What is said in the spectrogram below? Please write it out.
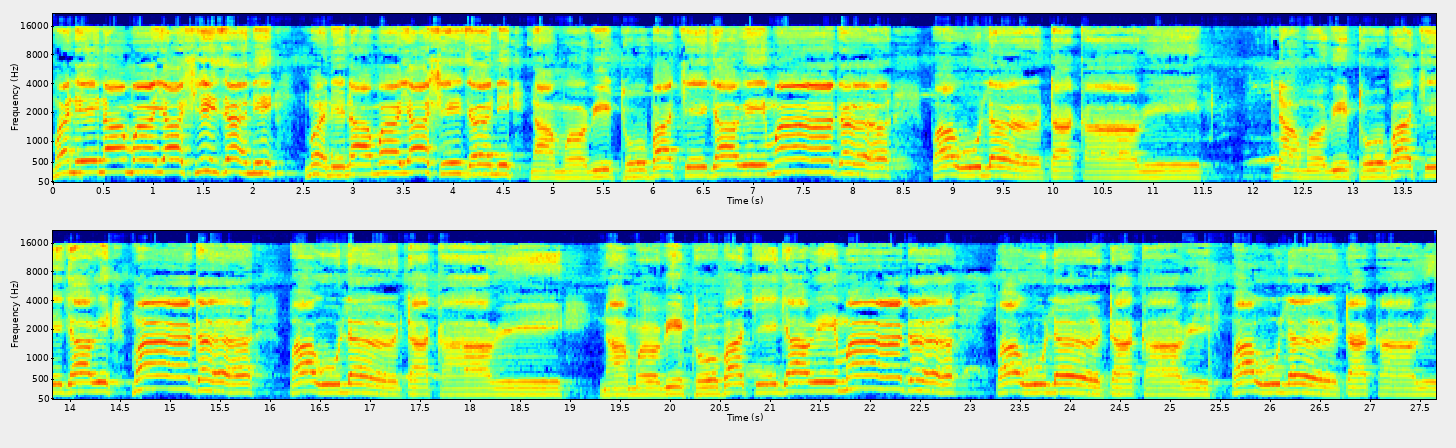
म्हणे नाम या शिजनी म्हणे नाम नाम विठोबाचे जावे मग पाऊल टाकावे. नाम विठोबाचे घ्यावे मग पाऊल टाकावे. नाम विठोबाचे घ्यावे मग पाऊल टाकावे पाऊल टाकावे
